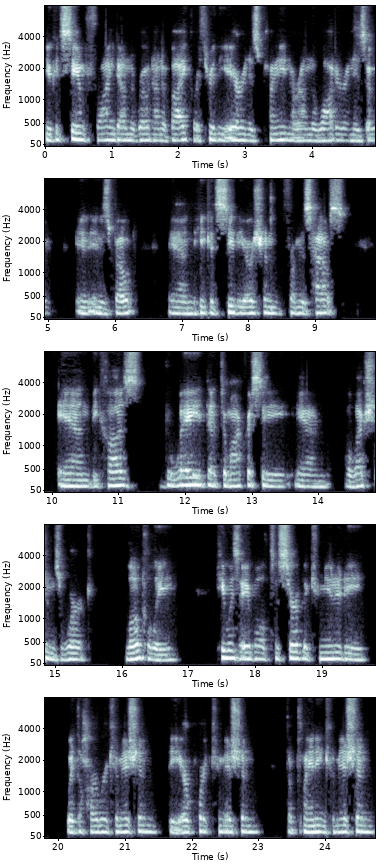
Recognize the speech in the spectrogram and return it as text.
you could see him flying down the road on a bike or through the air in his plane or on the water in his, in, in his boat. And he could see the ocean from his house. And because the way that democracy and elections work locally, he was able to serve the community with the Harbor Commission, the Airport Commission, the Planning Commission,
